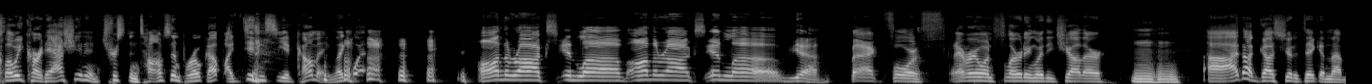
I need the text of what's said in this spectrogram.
Khloe Kardashian and Tristan Thompson broke up. I didn't see it coming. Like what? on the rocks, in love, on the rocks, in love. Yeah, back, forth. Everyone flirting with each other. Mm-hmm. Uh, I thought Gus should have taken the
